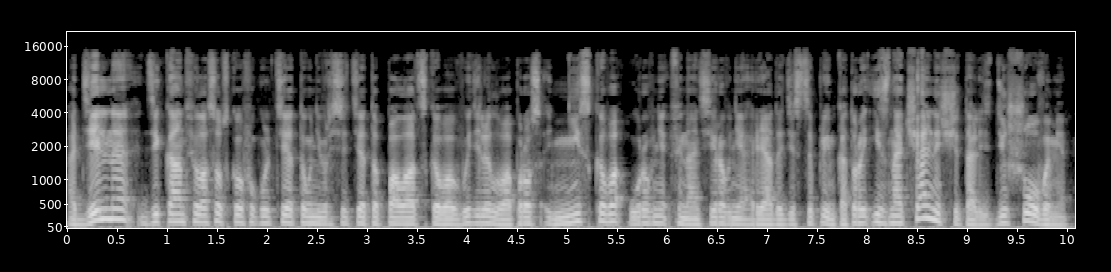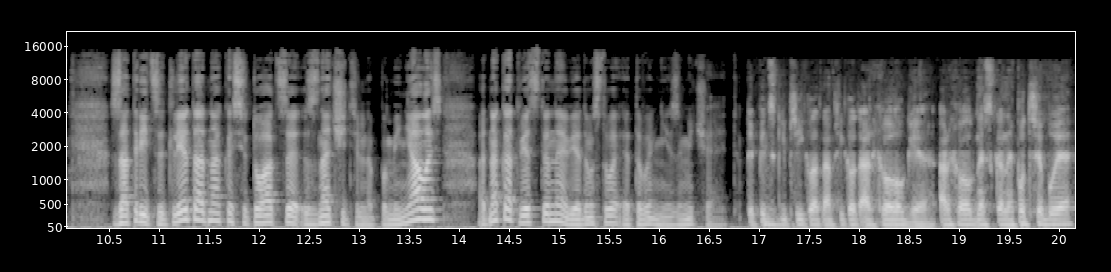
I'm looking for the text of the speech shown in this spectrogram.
Отдельно декан философского факультета университета Палацкого выделил вопрос низкого уровня финансирования ряда дисциплин, которые изначально считались дешевыми. За 30 лет, однако, ситуация значительно поменялась, однако ответственное ведомство этого не замечает. Типичный приклад, например, археология. Археолог днеска не потребует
